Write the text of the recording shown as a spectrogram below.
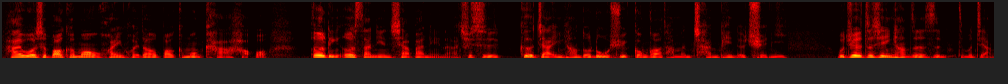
嗨，我是宝可梦，欢迎回到宝可梦卡好哦。二零二三年下半年啊，其实各家银行都陆续公告他们产品的权益。我觉得这些银行真的是怎么讲？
